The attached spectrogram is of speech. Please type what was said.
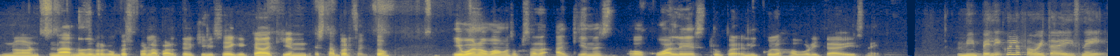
no, no te preocupes por la parte del cliché, que cada quien está perfecto. Y bueno, vamos a pasar a quién es o cuál es tu película favorita de Disney. Mi película favorita de Disney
